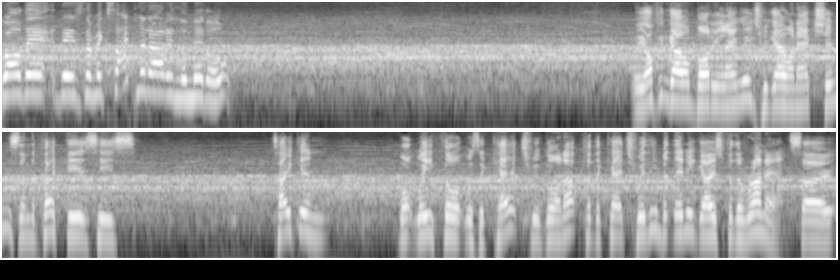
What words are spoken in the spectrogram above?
Well, there, there's some excitement out in the middle. We often go on body language, we go on actions, and the fact is he's taken what we thought was a catch. We've gone up for the catch with him, but then he goes for the run out. So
